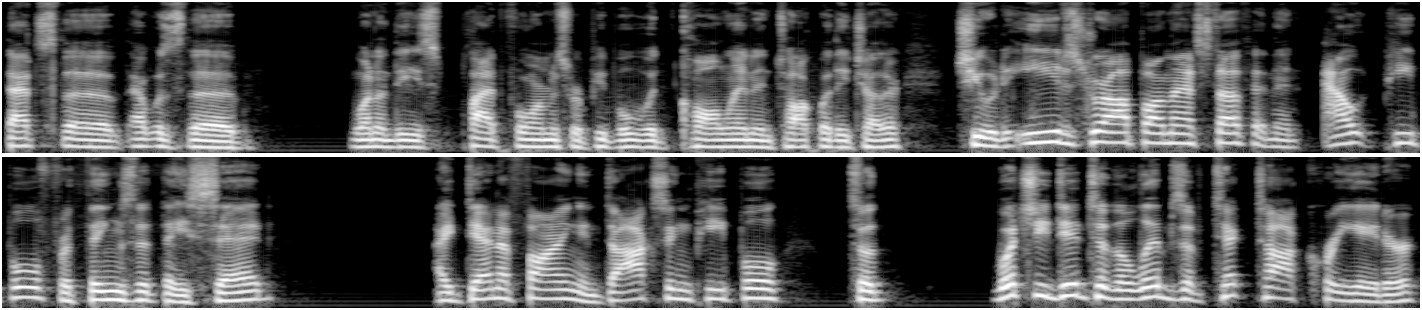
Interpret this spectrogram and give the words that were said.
that's the that was the one of these platforms where people would call in and talk with each other. She would eavesdrop on that stuff and then out people for things that they said, identifying and doxing people. So what she did to the libs of TikTok creator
